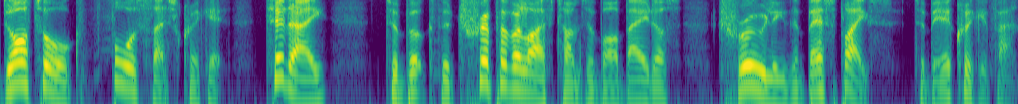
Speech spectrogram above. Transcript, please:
visitbarbados.org forward slash cricket today to book the trip of a lifetime to Barbados. Truly the best place to be a cricket fan.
